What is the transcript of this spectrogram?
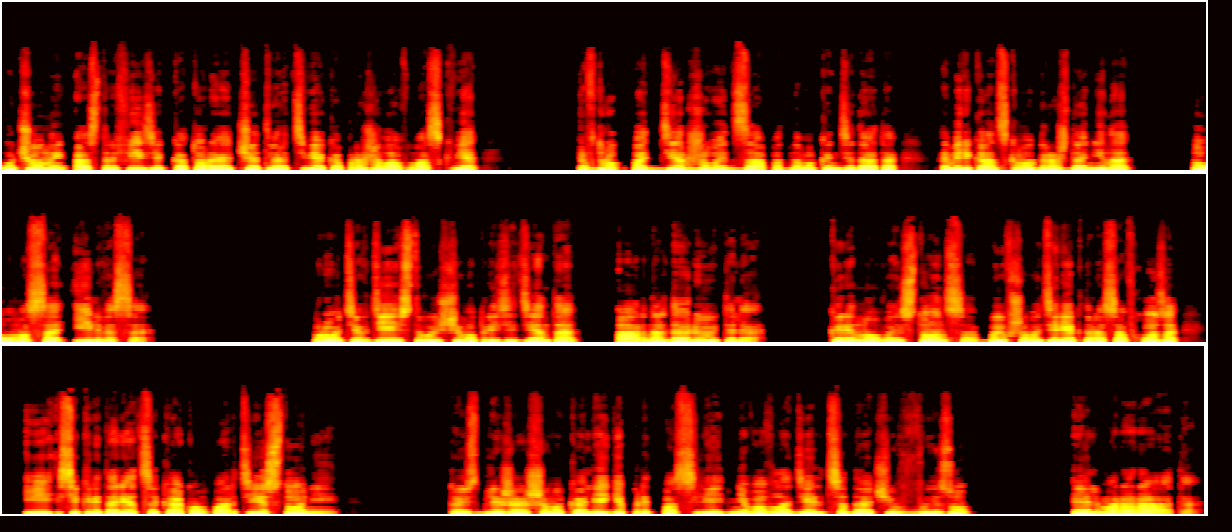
ученый-астрофизик, которая четверть века прожила в Москве, вдруг поддерживает западного кандидата, американского гражданина Томаса Ильвеса. Против действующего президента Арнольда Рюйтеля, коренного эстонца, бывшего директора совхоза и секретаря ЦК Компартии Эстонии, то есть ближайшего коллеги предпоследнего владельца дачи в Вызу, Эльмара Раата.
